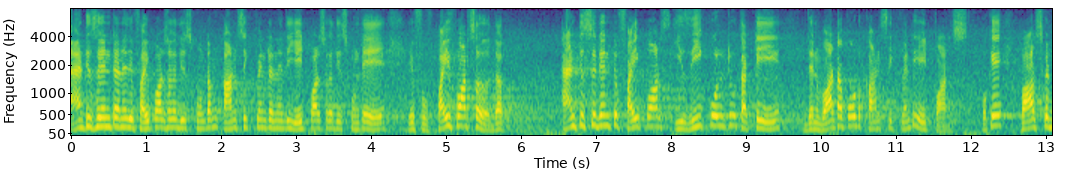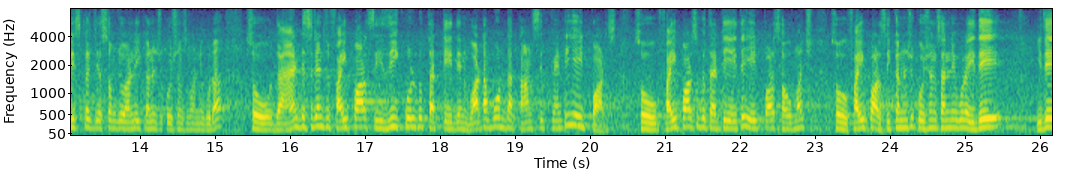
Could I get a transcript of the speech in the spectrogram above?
యాంటిసిడెంట్ అనేది ఫైవ్ పార్ట్స్గా తీసుకుంటాం కాన్సిక్వెంట్ అనేది ఎయిట్ పార్ట్స్గా తీసుకుంటే ఇఫ్ ఫైవ్ పార్ట్స్ ద యాంటిసిడెంట్ ఫైవ్ పార్ట్స్ ఈజ్ ఈక్వల్ టు థర్టీ దెన్ వాట్ అబౌట్ కాన్సిక్వెంట్ ఎయిట్ పార్ట్స్ Okay పార్ట్స్గా డిస్కస్ చేస్తాం చూడండి ఇక్కడ నుంచి క్వశ్చన్స్ అన్నీ కూడా. So the antecedents five parts is equal to thirty then what about the consequent eight parts so five పార్ట్స్కి థర్టీ అయితే eight parts how much so five parts ఇక్కడ నుంచి క్వశ్చన్స్ అన్నీ కూడా ఇదే ఇదే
